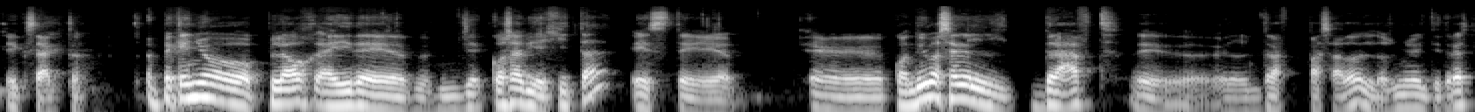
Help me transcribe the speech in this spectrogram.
exacto. Pequeño plug ahí de, cosa viejita. Este, eh, cuando iba a ser el draft, eh, el draft pasado, el 2023,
